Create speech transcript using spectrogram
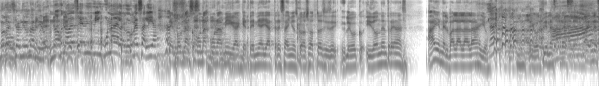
no, decía ni una ni otra. No, no decía ninguna de las dos me salía. Tengo una, una, una amiga que tenía ya tres años con nosotros y le digo, ¿y dónde entrenas? Ay, en el Balalala. Yo, digo, tienes tres, Ah, tienes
